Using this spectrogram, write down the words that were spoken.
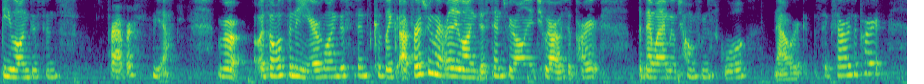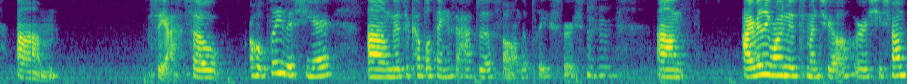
be long distance. Forever. Yeah. We're, it's almost been a year of long distance because like at first we weren't really long distance. We were only two hours apart. But then when I moved home from school, now we're six hours apart. Um, so yeah. So hopefully this year, um, there's a couple things that have to fall into place 1st Um, I really want to move to Montreal, where she's from.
